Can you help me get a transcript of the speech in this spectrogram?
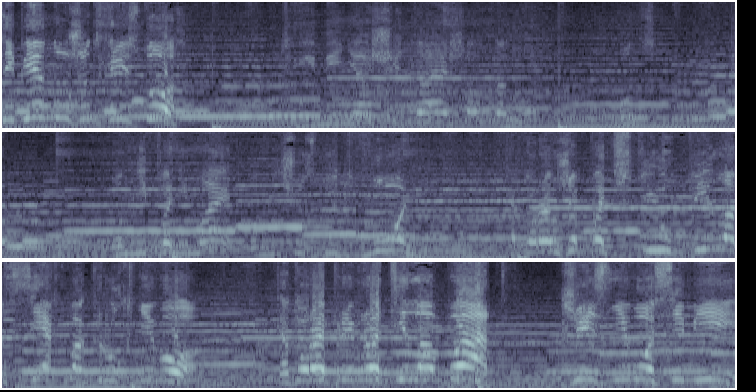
Тебе нужен Христос. Ты меня считаешь алкоголиком? Он, он не понимает, он не чувствует вони, которая уже почти убила всех вокруг него, которая превратила в ад жизнь его семьи.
